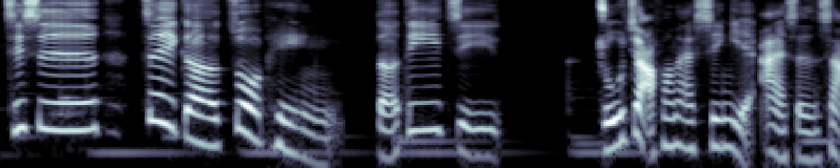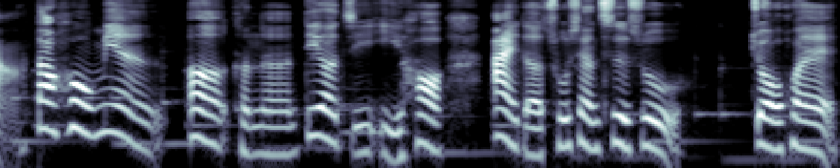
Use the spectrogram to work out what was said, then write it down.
其实这个作品的第一集主角放在星野爱身上，到后面二可能第二集以后，爱的出现次数就会。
